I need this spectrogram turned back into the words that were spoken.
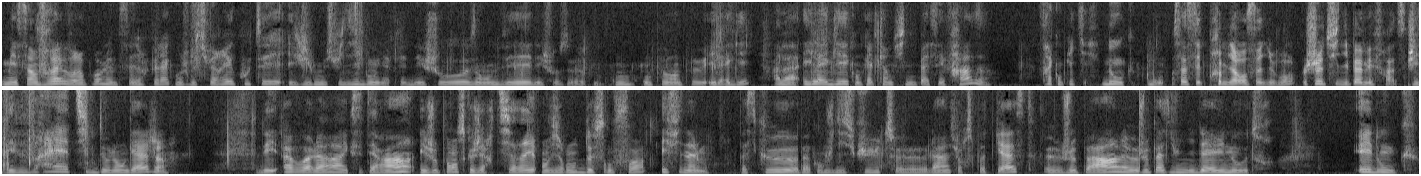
Mais c'est un vrai, vrai problème. C'est-à-dire que là, quand je me suis réécoutée et que je me suis dit, bon, il y a peut-être des choses à enlever, des choses euh, qu'on peut un peu élaguer. Ah bah, élaguer quand quelqu'un ne finit pas ses phrases, très compliqué. Donc, bon, ça c'est le premier renseignement. Je ne finis pas mes phrases. J'ai des vrais types de langage, des ah voilà, etc. Et je pense que j'ai retiré environ 200 fois et finalement. Parce que euh, bah, quand je discute euh, là sur ce podcast, je parle, je passe d'une idée à une autre et donc,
